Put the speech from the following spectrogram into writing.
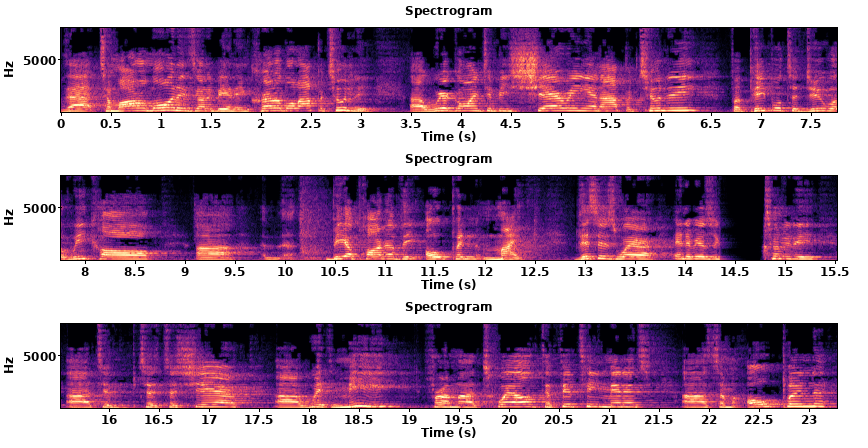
that tomorrow morning is going to be an incredible opportunity. Uh, we're going to be sharing an opportunity for people to do what we call uh, be a part of the open mic. This is where individuals opportunity uh, to, to, to share uh, with me from 12 to 15 minutes uh, some open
